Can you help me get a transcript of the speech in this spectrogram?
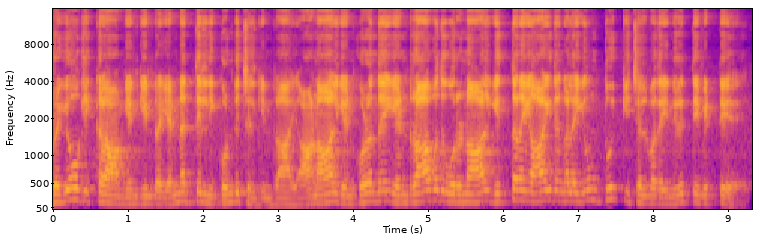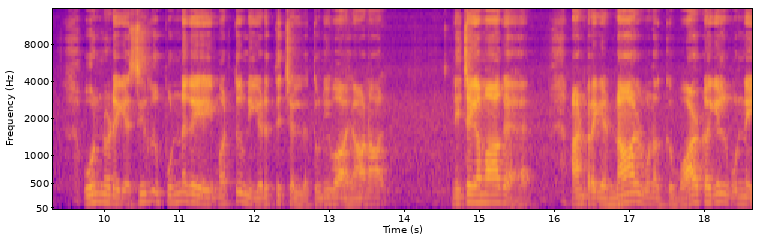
பிரயோகிக்கலாம் என்கின்ற எண்ணத்தில் நீ கொண்டு செல்கின்றாய். ஆனால் என் குழந்தை என்றாவது ஒரு நாள் இத்தனை ஆயுதங்களையும் தூக்கிச் செல்வதை நிறுத்திவிட்டு உன்னுடைய சிறு புன்னகையை மட்டும் நீ எடுத்துச் செல்ல துணிவாயானால் நிச்சயமாக அன்றைய நாள் உனக்கு வாழ்க்கையில் உன்னை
